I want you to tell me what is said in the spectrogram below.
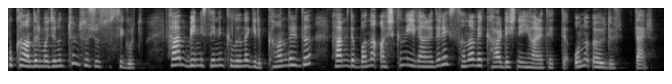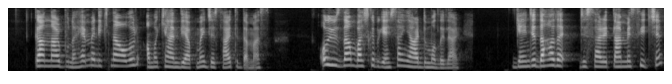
Bu kandırmacanın tüm suçlusu Sigurd. Hem beni senin kılığına girip kandırdı hem de bana aşkını ilan ederek sana ve kardeşine ihanet etti. Onu öldür der. Gannar buna hemen ikna olur ama kendi yapmaya cesaret edemez. O yüzden başka bir gençten yardım alırlar. Gence daha da cesaretlenmesi için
